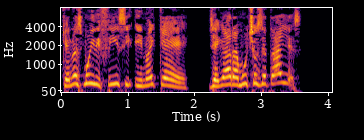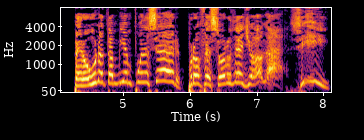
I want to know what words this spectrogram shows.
que no es muy difícil y no hay que llegar a muchos detalles, pero uno también puede ser profesor de yoga. Sí.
